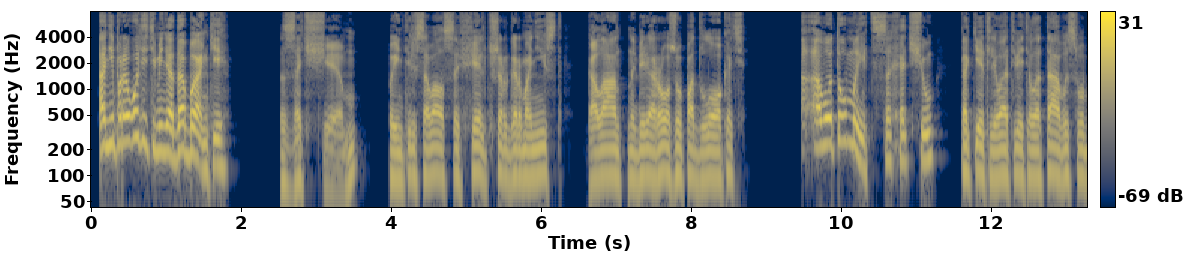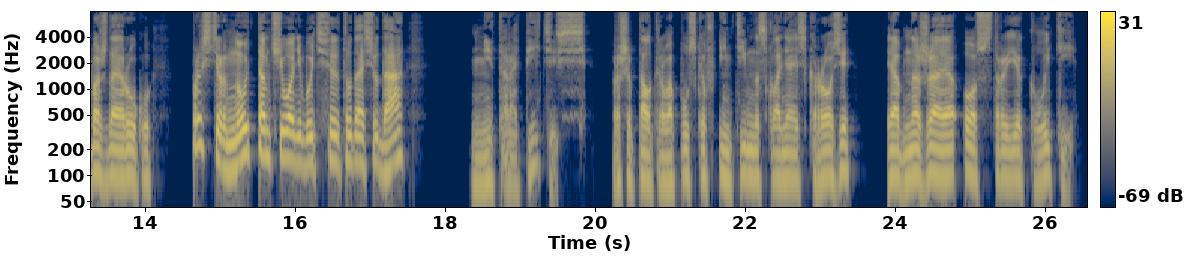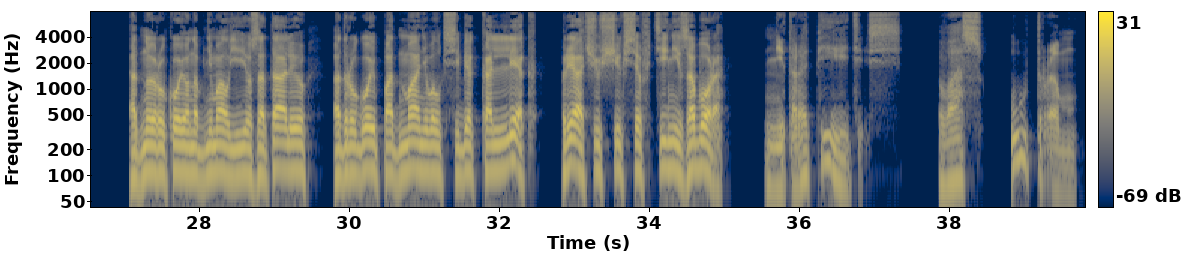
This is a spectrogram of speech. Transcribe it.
А не проводите меня до баньки?» «Зачем?» — поинтересовался фельдшер-гармонист, галантно беря Розу под локоть. «А, а вот умыться хочу», — кокетливо ответила та, высвобождая руку. «Простернуть там чего-нибудь туда-сюда». «Не торопитесь», — прошептал Кровопусков, интимно склоняясь к Розе и обнажая острые клыки. Одной рукой он обнимал ее за талию, а другой подманивал к себе коллег, прячущихся в тени забора. «Не торопитесь, вас утром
